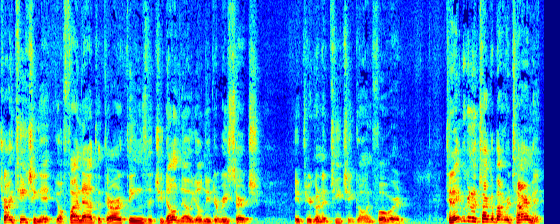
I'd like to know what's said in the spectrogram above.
try teaching it. You'll find out that there are things that you don't know you'll need to research if you're going to teach it going forward. Today we're going to talk about retirement.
